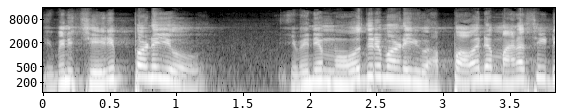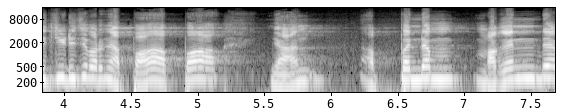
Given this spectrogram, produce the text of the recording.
ഇവന് ചെരുപ്പണിയോ. ഇവന് മോതിരമണിയോ അപ്പം അവന്റെ മനസ്സ് ഇടിച്ചിടിച്ച് പറഞ്ഞു അപ്പാ അപ്പാ ഞാൻ അപ്പന്റെ മകന്റെ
